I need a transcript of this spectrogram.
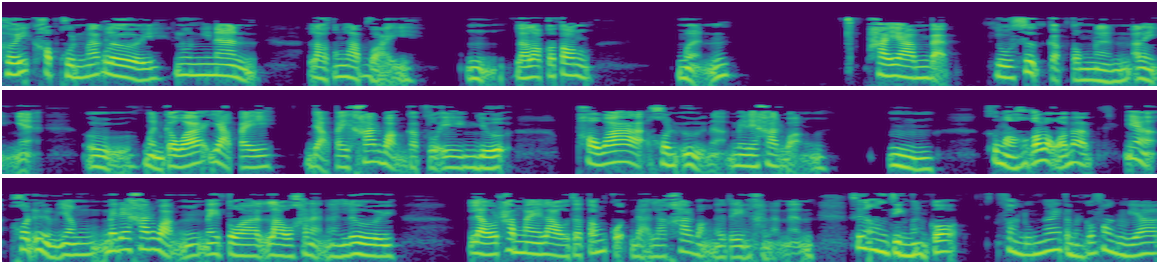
เฮ้ย ขอบคุณมากเลย นู่นนี่นั่น เราต้องรับไว้ อืม แล้วเราก็ต้องเหมือน พยายามแบบรู้สึกกับตรงนั้นอะไรอย่างเงี้ย เออ เหมือนกับว่า อย่าไป อย่าไปคาดหวังกับตัวเองเยอะ เพราะว่าคนอื่นอะไม่ได้คาดหวัง อืม คือหมอเขาก็บอกว่าแบบ เนี่ย คนอื่นยังไม่ได้คาดหวังในตัวเราขนาดนั้นเลย แล้วทำไมเราจะต้องกดดันและคาดหวังในตัวเองขนาดนั้น ซึ่งเอาจริงมันก็ฟังดูง่าย แต่มันก็ฟังดูยาก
